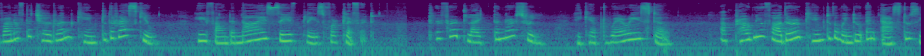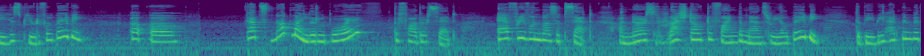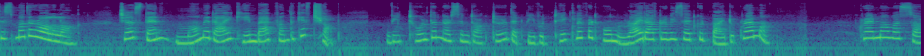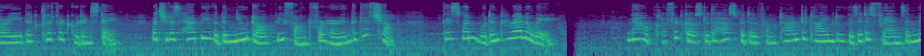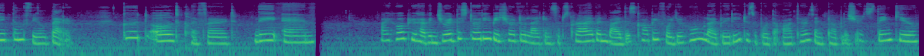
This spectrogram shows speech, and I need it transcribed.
One of the children came to the rescue. He found a nice, safe place for Clifford. Clifford liked the nursery. He kept very still. A proud new father came to the window and asked to see his beautiful baby. Uh oh. That's not my little boy, the father said. Everyone was upset. A nurse rushed out to find the man's real baby. The baby had been with his mother all along. Just then, Mom and I came back from the gift shop. We told the nurse and doctor that we would take Clifford home right after we said goodbye to Grandma. Grandma was sorry that Clifford couldn't stay, but she was happy with the new dog we found for her in the gift shop. This one wouldn't run away. Now Clifford goes to the hospital from time to time to visit his friends and make them feel better. Good old Clifford. The end. I hope you have enjoyed the story. Be sure to like and subscribe and buy this copy for your home library to support the authors and publishers. Thank you.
